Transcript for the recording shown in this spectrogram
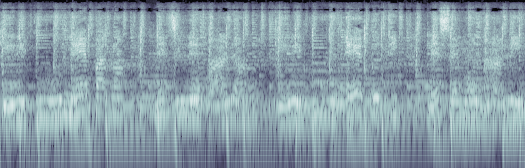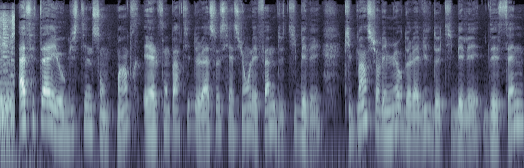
Kirikou n'est pas grand, mais il est voyant. Kirikou est petit, mais. Aceta et Augustine sont peintres et elles font partie de l'association Les Femmes de Tibélé qui peint sur les murs de la ville de Tibélé des scènes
